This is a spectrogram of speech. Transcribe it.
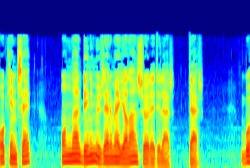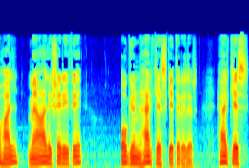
O kimse onlar benim üzerime yalan söylediler der. Bu hal meali şerifi o gün herkes getirilir. herkes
